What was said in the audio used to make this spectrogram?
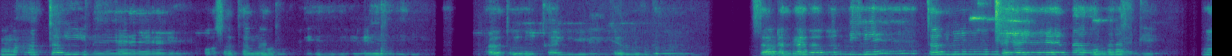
ಮಾತಲ್ಲೇ. ಹೊಸತನ ಅದು ಕಲ್ಲಿ ಎಂದು ಓ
